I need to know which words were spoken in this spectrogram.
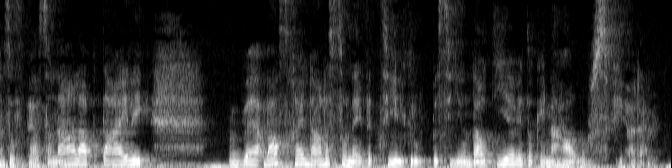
also auf die Personalabteilung? was können alles so Nebenzielgruppen sein und auch die wieder genau ausführen.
